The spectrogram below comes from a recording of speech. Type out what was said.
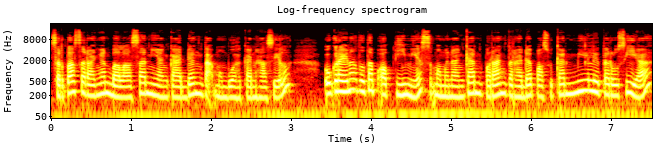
serta serangan balasan yang kadang tak membuahkan hasil, Ukraina tetap optimis memenangkan perang terhadap pasukan militer Rusia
